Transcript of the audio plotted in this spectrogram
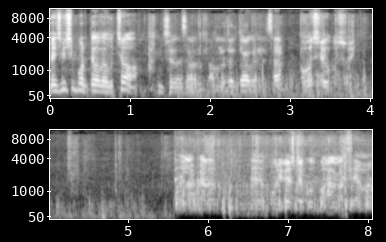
বেশি বেশি পড়তে হবে বুঝছ? স্যার আপনাদের দোয়া করেন স্যার। অবশ্যই অবশ্যই। এলাকার পরিবেশটা খুব ভালো লাগছে আমার।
